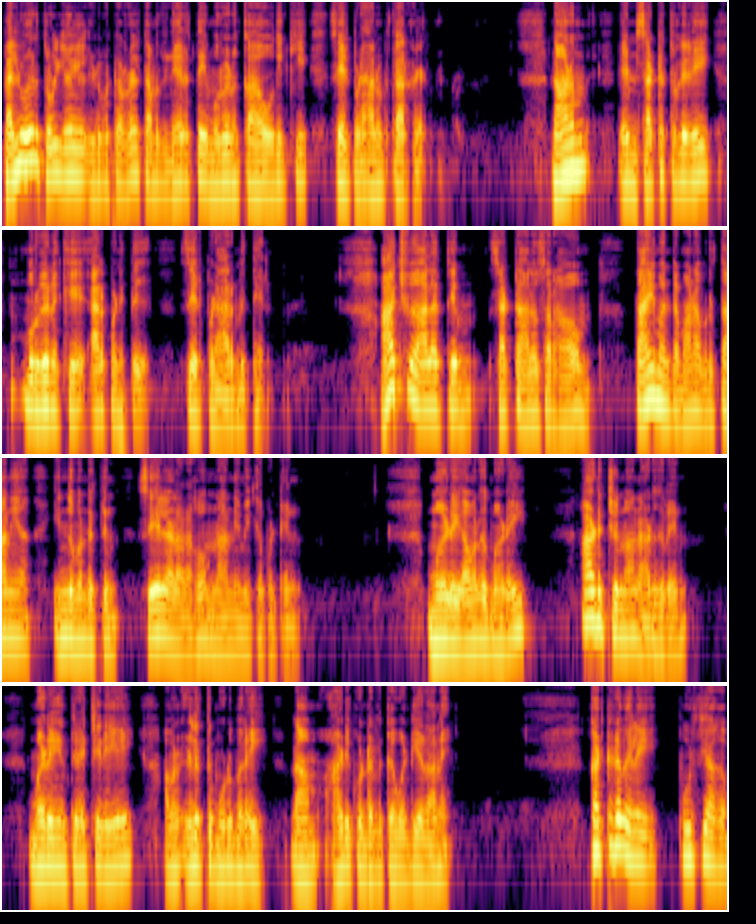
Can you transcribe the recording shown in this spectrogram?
பல்வேறு தொழில்களில் ஈடுபட்டவர்கள் தமது நேரத்தை முருகனுக்காக ஒதுக்கி செயல்பட ஆரம்பித்தார்கள். நானும் என் சட்டத் தொழிலை முருகனுக்கே அர்ப்பணித்து செயற்பட ஆரம்பித்தேன். ஆட்சி ஆலயத்தின் சட்ட ஆலோசகராகவும் தாய்மன்றமான பிரித்தானிய இந்து மன்றத்தின் செயலாளராகவும் நான் நியமிக்கப்பட்டேன். மேடை அவனது மேடை ஆடச் சொன்னால் ஆடுகிறேன். மேடையின் திரைச்சிரையை அவன் இழுத்து மூடும் வரை நாம் ஆடிக்கொண்டிருக்க வேண்டியதானே? கட்டிட வேலை பூர்த்தியாக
